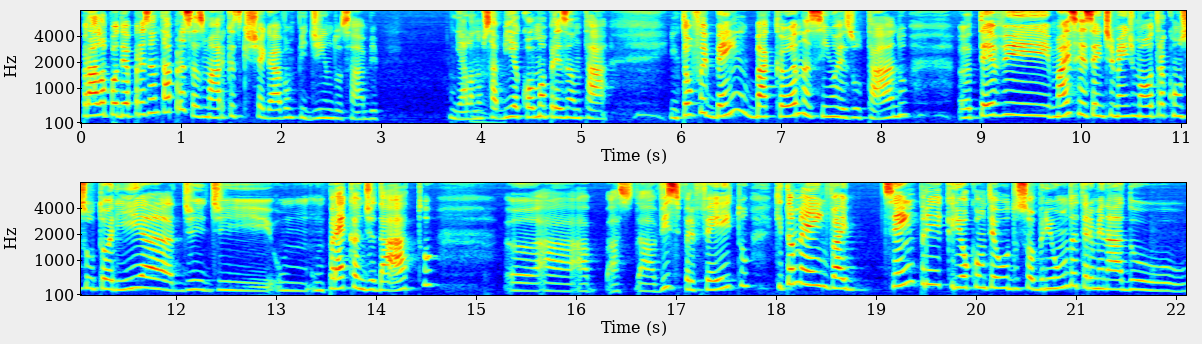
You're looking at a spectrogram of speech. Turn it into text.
para ela poder apresentar para essas marcas que chegavam pedindo, sabe? E ela não sabia como apresentar. Então foi bem bacana assim o resultado. Uh, teve mais recentemente uma outra consultoria de, de um, um pré-candidato uh, a, a, a, a vice-prefeito, que também vai sempre criou conteúdo sobre um determinado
